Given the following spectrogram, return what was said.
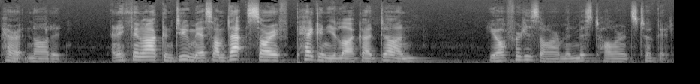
Parrott nodded. Anything I can do, miss. I'm that sorry for pegging you like I done. He offered his arm, and Miss Tolerance took it.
